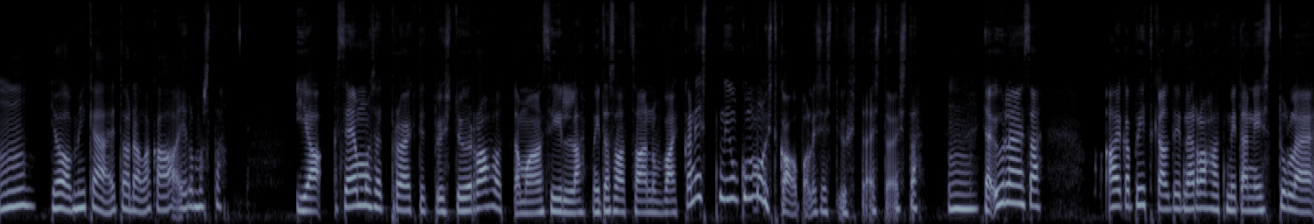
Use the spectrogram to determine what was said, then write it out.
Mm, joo, mikä ei todellakaan ilmasta. Ja semmoiset projektit pystyy rahoittamaan sillä, mitä sä oot saanut vaikka niistä niin kuin muista kaupallisista yhteistöistä. Mm. Ja yleensä aika pitkälti ne rahat, mitä niistä tulee,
